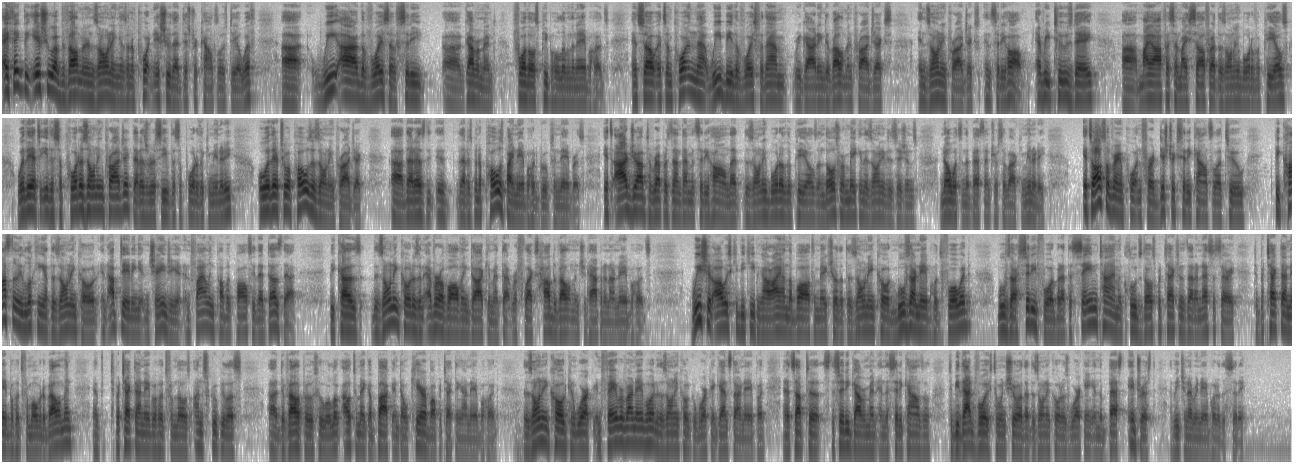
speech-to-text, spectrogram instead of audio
I think the issue of development and zoning is an important issue that district councilors deal with. Uh, We are the voice of city uh, government for those people who live in the neighborhoods. And so it's important that we be the voice for them regarding development projects and zoning projects in City Hall. Every Tuesday, uh, my office and myself are at the Zoning Board of Appeals. We're there to either support a zoning project that has received the support of the community, or we're there to oppose a zoning project uh, that, has, that has been opposed by neighborhood groups and neighbors. It's our job to represent them in City Hall and let the Zoning Board of Appeals and those who are making the zoning decisions know what's in the best interest of our community. It's also very important for a district city councilor to be constantly looking at the zoning code and updating it and changing it and filing public policy that does that. Because the zoning code is an ever-evolving document that reflects how development should happen in our neighborhoods. We should always keep, be keeping our eye on the ball to make sure that the zoning code moves our neighborhoods forward, moves our city forward, but at the same time includes those protections that are necessary to protect our neighborhoods from overdevelopment and to protect our neighborhoods from those unscrupulous uh, developers who will look out to make a buck and don't care about protecting our neighborhood. The zoning code can work in favor of our neighborhood, and the zoning code can work against our neighborhood. And it's up to the city government and the city council to be that voice to ensure that the zoning code is working in the best interest of each and every neighborhood of the city.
